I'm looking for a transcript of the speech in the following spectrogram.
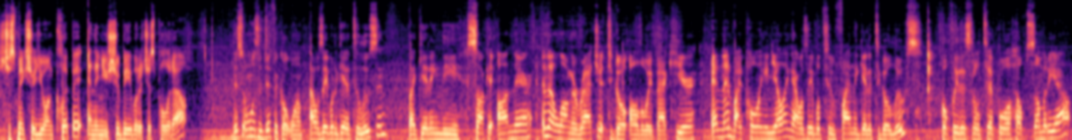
Just make sure you unclip it and then you should be able to just pull it out. This one was a difficult one. I was able to get it to loosen by getting the socket on there and then a longer ratchet to go all the way back here. And then by pulling and yelling, I was able to finally get it to go loose. Hopefully this little tip will help somebody out.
